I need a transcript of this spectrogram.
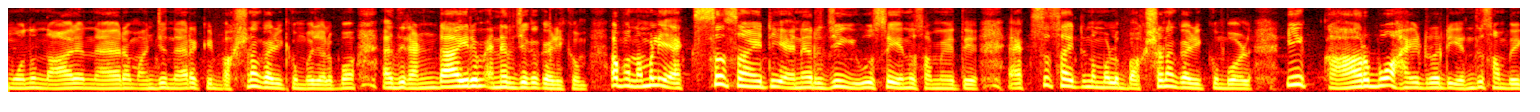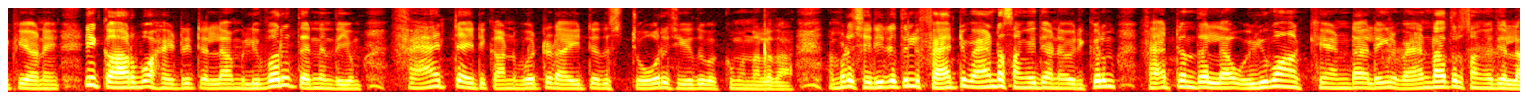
മൂന്ന് നാല് നേരം അഞ്ച് നേരമൊക്കെ ഭക്ഷണം കഴിക്കുമ്പോൾ ചിലപ്പോൾ അത് രണ്ടായിരം എനർജി ഒക്കെ കഴിക്കും. അപ്പോൾ നമ്മൾ എക്സസ് ആയിട്ട് എനർജി യൂസ് ചെയ്യുന്ന സമയത്ത് എക്സസ് ആയിട്ട് നമ്മൾ ഭക്ഷണം കഴിക്കുമ്പോൾ ഈ കാർബോഹൈഡ്രേറ്റ് എന്ത് സംഭവിക്കുകയാണ്? ഈ കാർബോഹൈഡ്രേറ്റ് എല്ലാം ലിവർ തന്നെ എന്ത് ചെയ്യും? ഫാറ്റായിട്ട് കൺവേർട്ടഡ് ആയിട്ട് അത് സ്റ്റോർ ചെയ്ത് വെക്കുമെന്നുള്ളതാണ് നമ്മുടെ ശരീരത്തിൽ ഫാറ്റ് വേണ്ട സംഗതിയാണ്. ഒരിക്കലും ഫാറ്റ് എന്തല്ല ഒഴിവാക്കേണ്ട അല്ലെങ്കിൽ വേണ്ടാത്തൊരു സംഗതിയല്ല.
